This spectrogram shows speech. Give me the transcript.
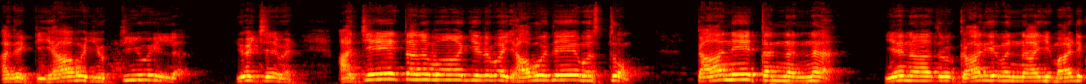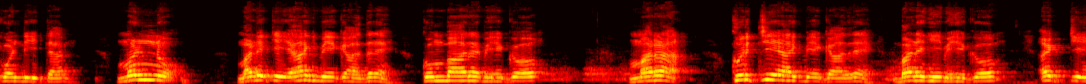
ಅದಕ್ಕೆ ಯಾವ ಯುಕ್ತಿಯೂ ಇಲ್ಲ. ಯೋಚನೆ ಮಾಡಿ ಅಚೇತನವಾಗಿರುವ ಯಾವುದೇ ವಸ್ತು ತಾನೇ ತನ್ನನ್ನು ಏನಾದರೂ ಕಾರ್ಯವನ್ನಾಗಿ ಮಾಡಿಕೊಂಡೀತ ಮಣ್ಣು ಮಡಕೆಯಾಗಬೇಕಾದ್ರೆ ಕುಂಬಾರ ಬೇಕು, ಮರ ಕುರ್ಚಿ ಬೇಕಾದರೆ ಬಡಗಿ ಬೇಕು, ಅಕ್ಕಿ,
